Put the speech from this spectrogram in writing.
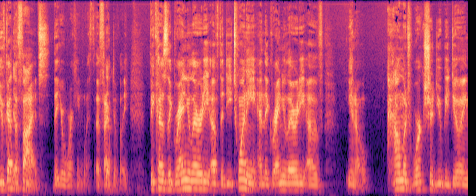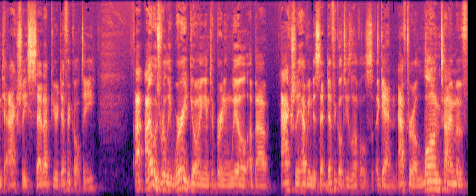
you've got yep. the fives that you're working with effectively. Yep. Because the granularity of the D20 and the granularity of, you know, how much work should you be doing to actually set up your difficulty? I, I was really worried going into Burning Wheel about actually having to set difficulty levels again after a long time of,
